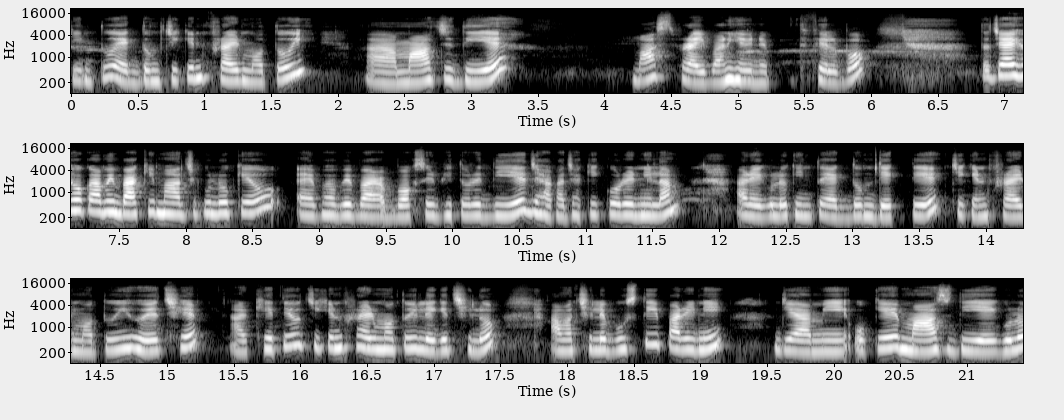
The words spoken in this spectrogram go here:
কিন্তু একদম চিকেন ফ্রাইয়ের মতোই মাছ দিয়ে মাছ ফ্রাই বানিয়ে এনে ফেলব। তো যাই হোক, আমি বাকি মাছগুলোকেও এভাবে বক্সের ভিতরে দিয়ে ঝাঁকাঝাঁকি করে নিলাম। আর এগুলো কিন্তু একদম দেখতে চিকেন ফ্রাইয়ের মতোই হয়েছে। আর খেতেও চিকেন ফ্রাইয়ের মতোই লেগেছিল। আমার ছেলে বুঝতেই পারিনি যে আমি ওকে মাছ দিয়ে এগুলো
